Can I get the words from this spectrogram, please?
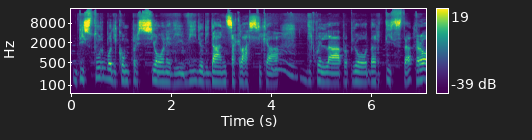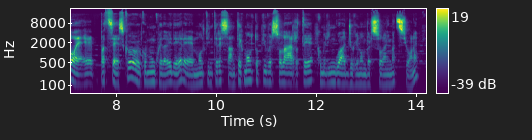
disturbo di compressione di video di danza classica, mm. di quella proprio d'artista, però è pazzesco comunque da vedere, è molto interessante, molto più verso l'arte come linguaggio che non verso l'animazione.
